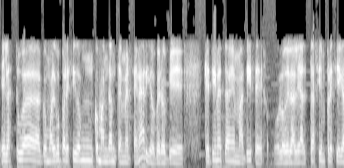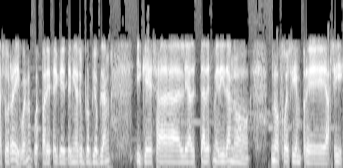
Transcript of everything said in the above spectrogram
él actúa como algo parecido a un comandante mercenario, pero que, que tiene también matices. O lo de la lealtad siempre ciega a su rey. Bueno, pues parece que tenía su propio plan y que esa lealtad desmedida no, no fue siempre así.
